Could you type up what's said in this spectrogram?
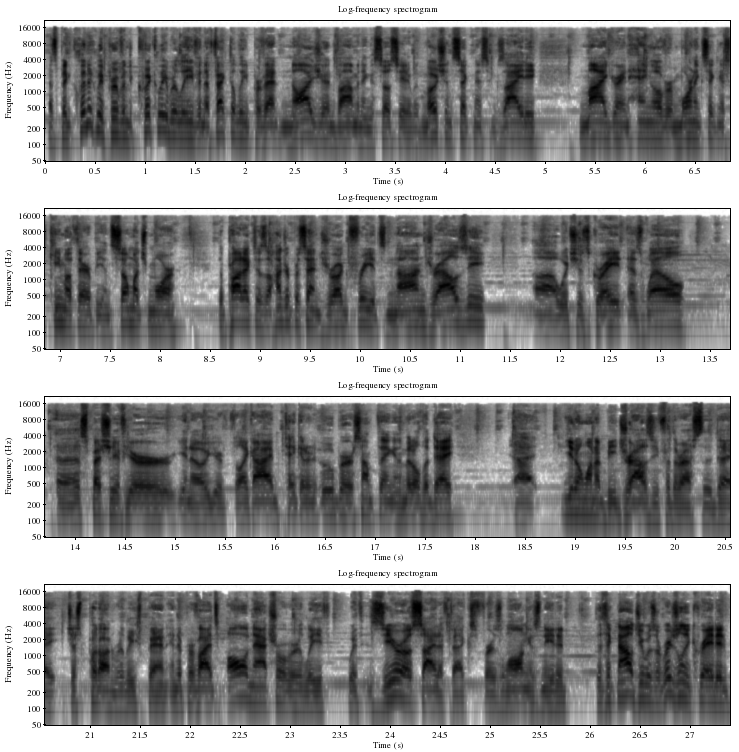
that's been clinically proven to quickly relieve and effectively prevent nausea and vomiting associated with motion sickness, anxiety, migraine, hangover, morning sickness, chemotherapy, and so much more. The product is 100% drug free, it's non drowsy, uh, which is great as well. Uh, especially if you're, you know, you're like I'm taking an Uber or something in the middle of the day. Uh, you don't want to be drowsy for the rest of the day. Just put on Relief Band, and it provides all natural relief with zero side effects for as long as needed. The technology was originally created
